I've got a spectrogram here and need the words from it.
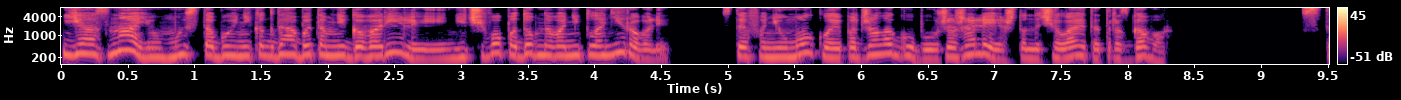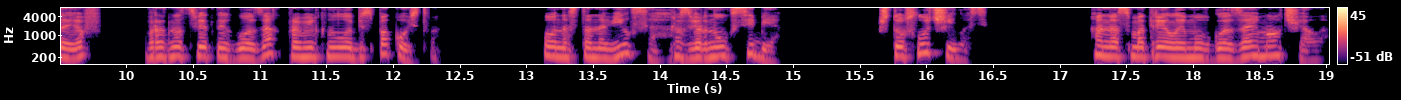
«Я знаю, мы с тобой никогда об этом не говорили и ничего подобного не планировали». Стефани умолкла и поджала губы, уже жалея, что начала этот разговор. «Стеф?» В разноцветных глазах промелькнуло беспокойство. Он остановился, развернул к себе. Что случилось? Она смотрела ему в глаза и молчала.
